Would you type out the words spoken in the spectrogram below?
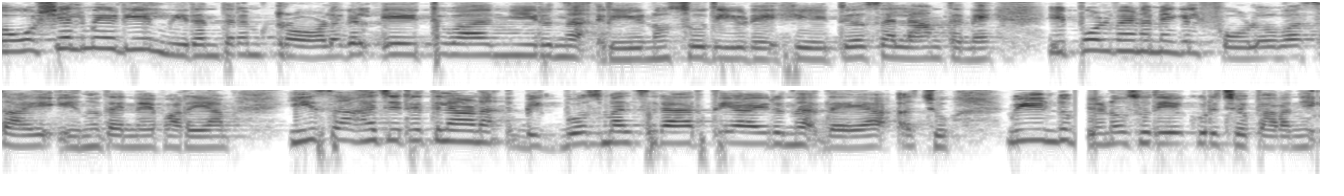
സോഷ്യൽ മീഡിയയിൽ നിരന്തരം ട്രോളുകൾ ഏറ്റുവാങ്ങിയിരുന്ന രേണു സുധിയുടെ ഹേറ്റേഴ്സ് എല്ലാം തന്നെ ഇപ്പോൾ വേണമെങ്കിൽ ഫോളോവേഴ്സ് ആയി എന്ന് തന്നെ പറയാം. ഈ സാഹചര്യത്തിലാണ് ബിഗ് ബോസ് മത്സരാർത്ഥിയായിരുന്ന ദയ അച്ചു വീണ്ടും രേണു സുധിയെക്കുറിച്ച് പറഞ്ഞ്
